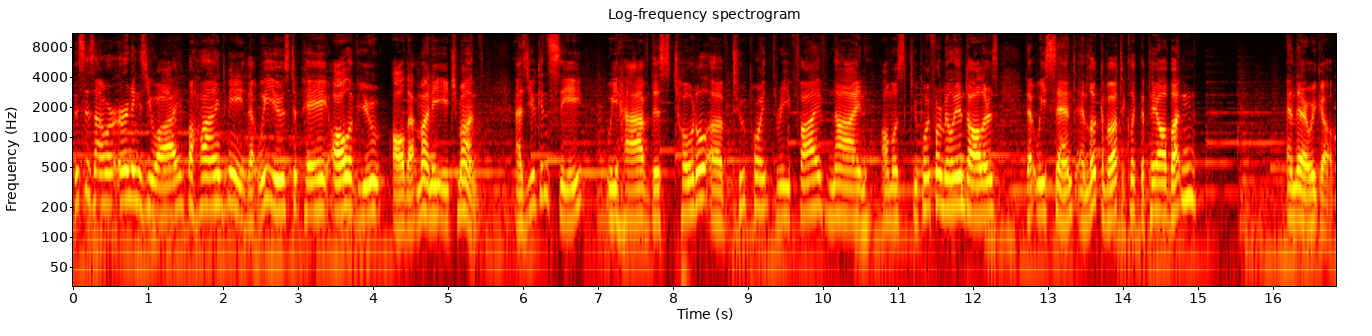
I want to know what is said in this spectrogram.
This is our earnings UI behind me that we use to pay all of you all that money each month. As you can see, we have this total of 2.359, almost $2.4 million that we sent. And look, I'm about to click the pay all button. And there we go.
